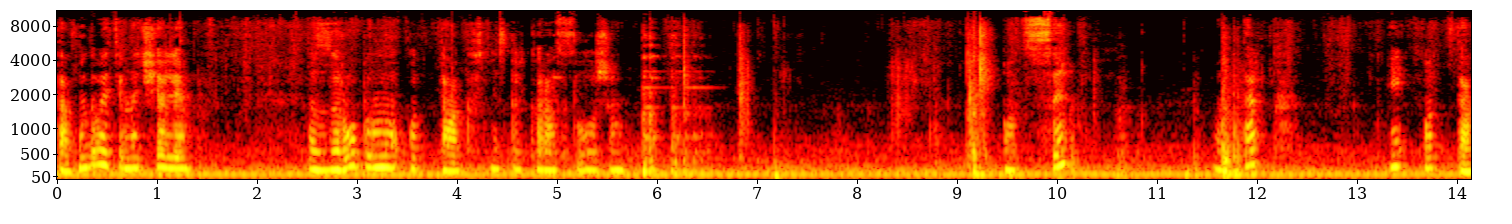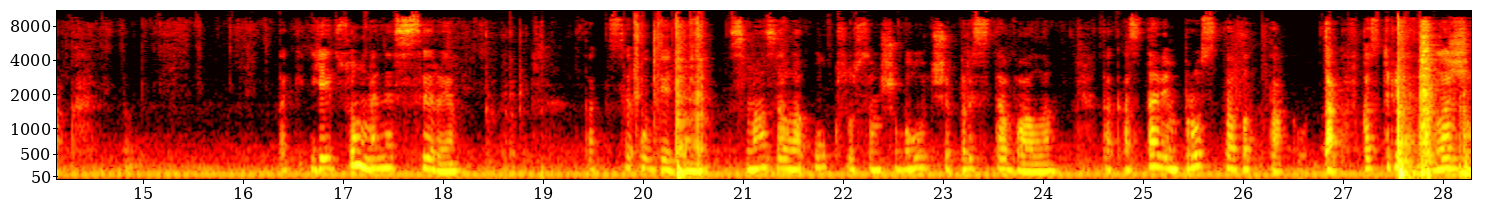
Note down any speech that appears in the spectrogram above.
Так, ну давайте вначале зробимо отак. Несколько раз сложимо. Оце, отак і отак. Так, яйцо в мене сире. Так, це обідом. Смазала уксусом, щоб лучше приставало. Так, оставим просто вот так. Так, в кастрюльку вложу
